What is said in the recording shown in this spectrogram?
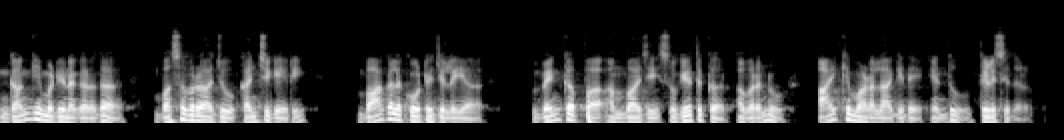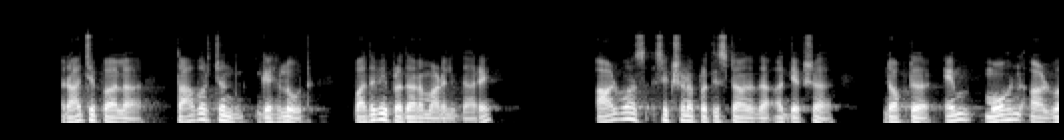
ಗಂಗಿಮಡಿ ನಗರದ ಬಸವರಾಜು ಕಂಚಿಗೇರಿ, ಬಾಗಲಕೋಟೆ ಜಿಲ್ಲೆಯ ವೆಂಕಪ್ಪ ಅಂಬಾಜಿ ಸುಗೇತಕರ್ ಅವರನ್ನು ಆಯ್ಕೆ ಮಾಡಲಾಗಿದೆ ಎಂದು ತಿಳಿಸಿದರು. ರಾಜ್ಯಪಾಲ ತಾವರ್ಚಂದ್ ಗೆಹ್ಲೋಟ್ ಪದವಿ ಪ್ರದಾನ ಮಾಡಲಿದ್ದಾರೆ. ಆಳ್ವಾಸ್ ಶಿಕ್ಷಣ ಪ್ರತಿಷ್ಠಾನದ ಅಧ್ಯಕ್ಷ ಡಾಕ್ಟರ್ ಎಂ. ಮೋಹನ್ ಆಳ್ವ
